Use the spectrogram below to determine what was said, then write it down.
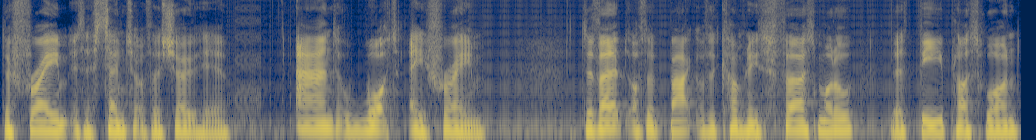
The frame is the centre of the show here. And what a frame! Developed off the back of the company's first model, the V Plus One,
